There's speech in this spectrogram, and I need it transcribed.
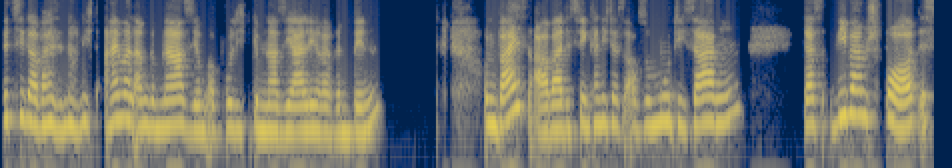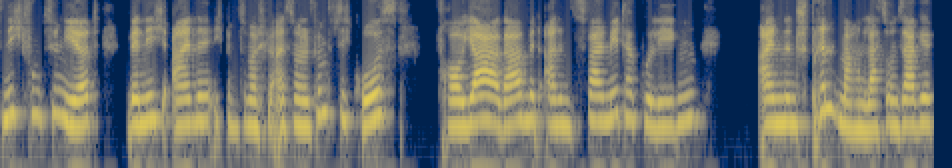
witzigerweise noch nicht einmal am Gymnasium, obwohl ich Gymnasiallehrerin bin. Und weiß aber, deswegen kann ich das auch so mutig sagen, dass wie beim Sport es nicht funktioniert, wenn ich eine, ich bin zum Beispiel 1,59 groß, Frau Jager mit einem Zwei-Meter-Kollegen einen Sprint machen lasse und sage,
